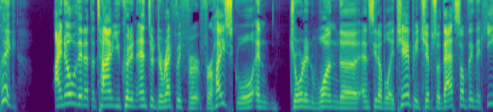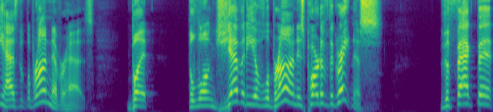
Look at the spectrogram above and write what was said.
Like, I know that at the time you couldn't enter directly for for high school, and Jordan won the NCAA championship, so that's something that he has that LeBron never has. But the longevity of LeBron is part of the greatness. The fact that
